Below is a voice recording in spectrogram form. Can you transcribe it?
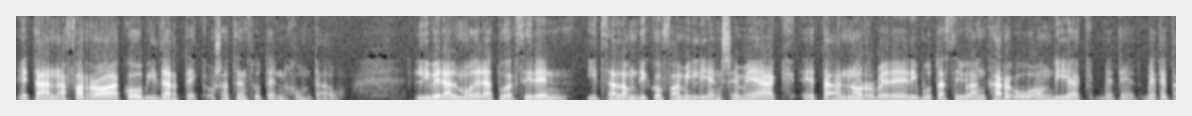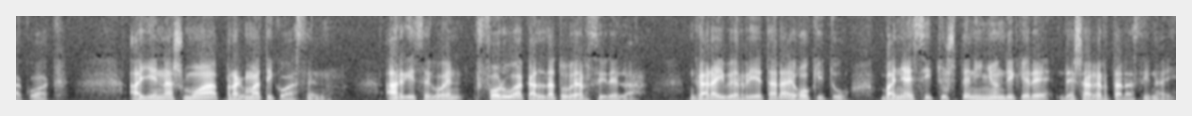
eta Nafarroako Bidartek osatzen zuten junta hau. Liberal moderatuak ziren, itzala handiko familien semeak, eta norbere diputazioan kargu handiak bete, betetakoak. Haien asmoa pragmatikoa zen. Argi zegoen foruak aldatu behar zirela garai berrietara egokitu, baina ez zituzten inondik ere desagertarazi nahi.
